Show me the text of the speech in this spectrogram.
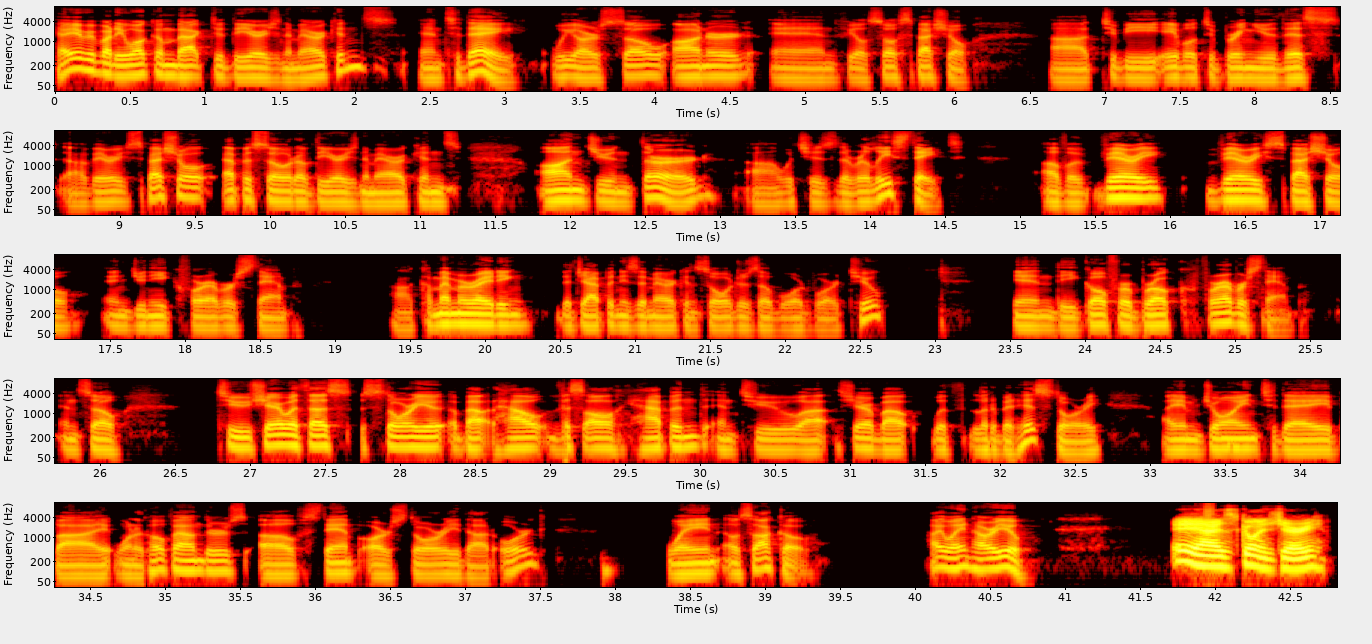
Hey, everybody, welcome back to Dear Asian Americans. And today we are so honored and feel so special uh, to be able to bring you this uh, very special episode of Dear Asian Americans on June 3rd, uh, which is the release date of a very, very special and unique forever stamp uh, commemorating the Japanese American soldiers of World War II in the Go for Broke Forever stamp. And so, to share with us a story about how this all happened and to uh, share about with a little bit his story, I am joined today by one of the co-founders of StampOurStory.org, Wayne Osako. Hi, Wayne. How are you? Hey, how's it going, Jerry?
